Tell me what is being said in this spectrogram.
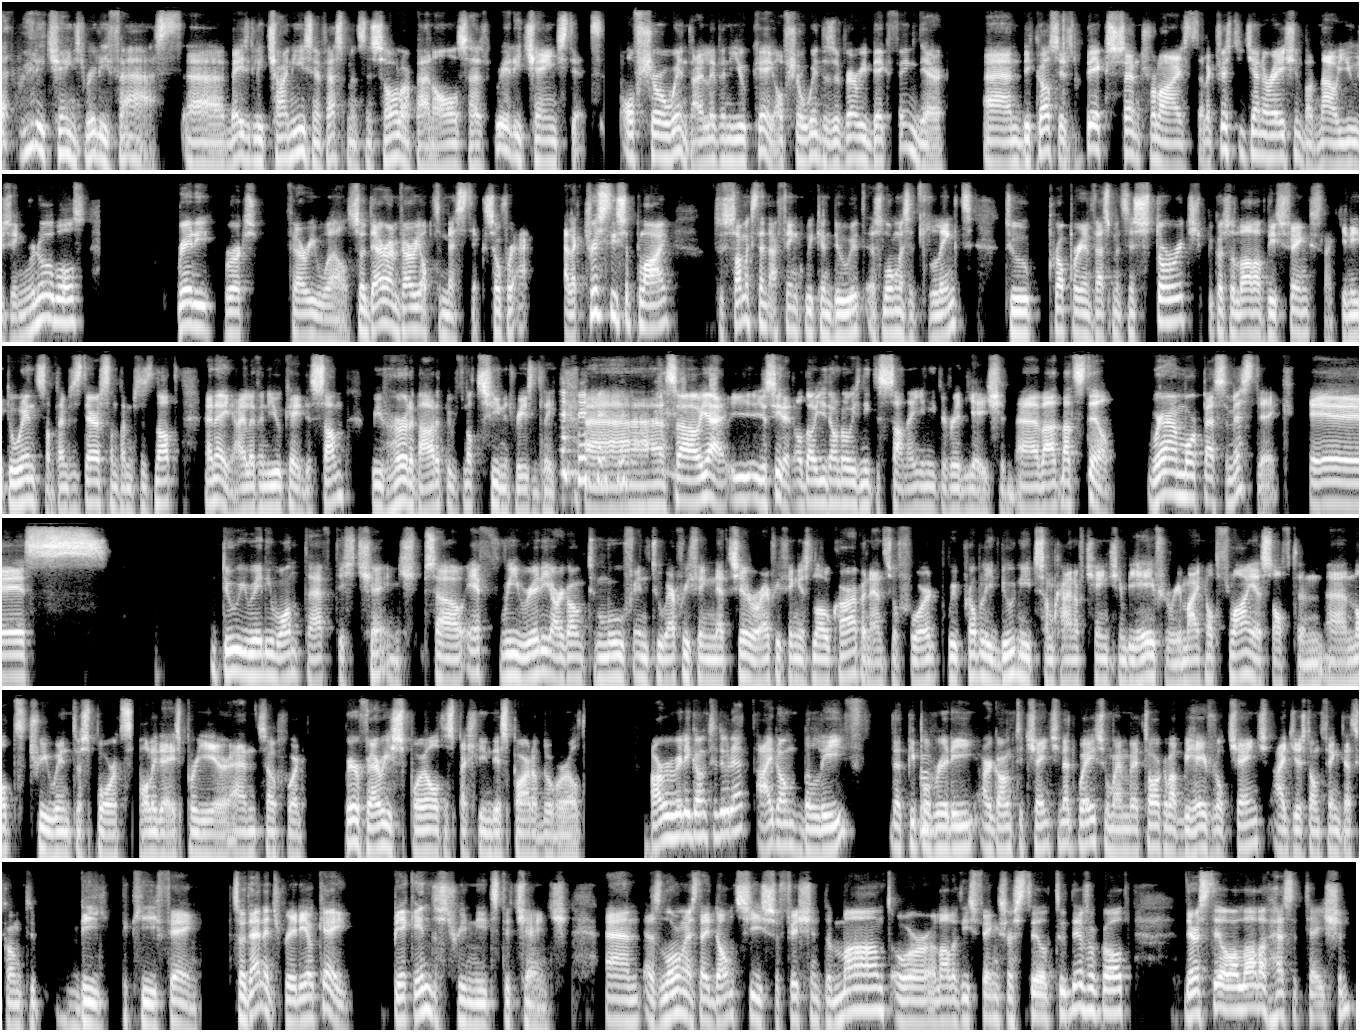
that really changed really fast. Uh, basically, Chinese investments in solar panels has really changed it. Offshore wind. I live in the UK. Offshore wind is a very big thing there. And because it's big centralized electricity generation, but now using renewables, really works very well. So there I'm very optimistic. So for electricity supply, to some extent, I think we can do it as long as it's linked to proper investments in storage, because a lot of these things, like you need the wind, sometimes it's there, sometimes it's not. And hey, I live in the UK. The sun, we've heard about it, but we've not seen it recently. uh, so yeah, you, you, see that. Although you don't always need the sun, eh? you need the radiation. Uh, but but still, where I'm more pessimistic is do we really want to have this change? So, if we really are going to move into everything net zero, everything is low carbon and so forth, we probably do need some kind of change in behavior. We might not fly as often, uh, not three winter sports holidays per year, and so forth. We're very spoiled, especially in this part of the world. Are we really going to do that? I don't believe that people mm. really are going to change in that way. So when we talk about behavioral change, I just don't think that's going to be the key thing. So then it's really okay. Big industry needs to change. And as long as they don't see sufficient demand or a lot of these things are still too difficult, there's still a lot of hesitation.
